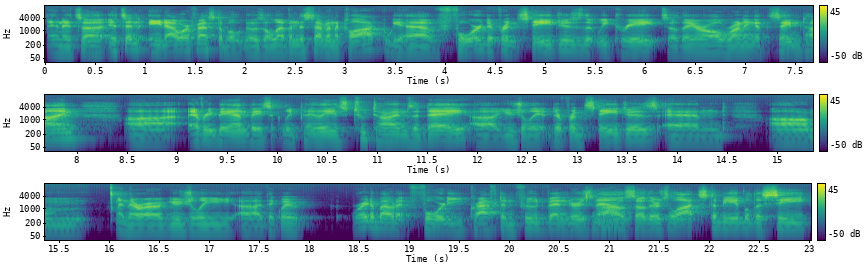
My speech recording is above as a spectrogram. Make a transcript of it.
and it's a it's an eight hour festival. It goes eleven to seven o'clock. We have four different stages that we create, so they are all running at the same time. Uh, every band basically plays two times a day, uh, usually at different stages, and um, and there are usually uh, I think we're right about at 40 craft and food vendors now. So there's lots to be able to see,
